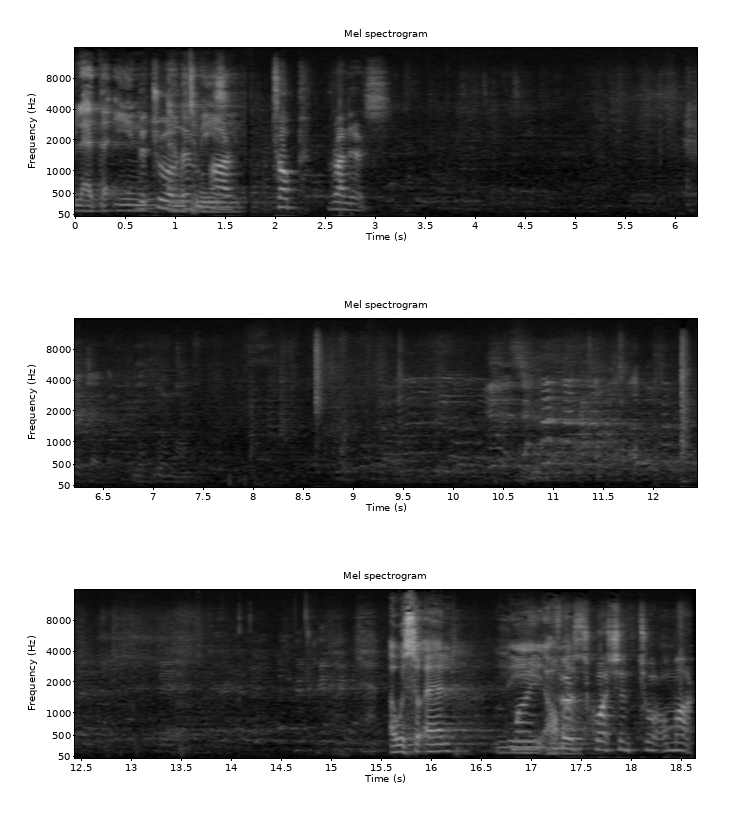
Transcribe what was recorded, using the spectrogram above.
من العدائين المتميزين. أول سؤال لعمر first question to عمر.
